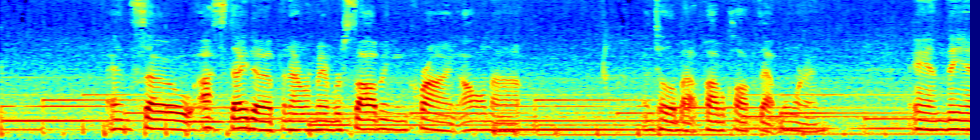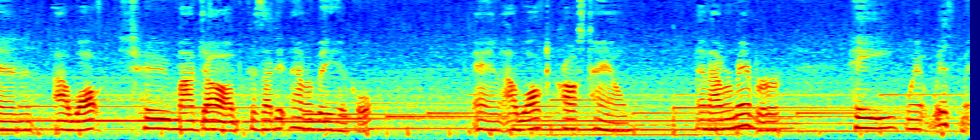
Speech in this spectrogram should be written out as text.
And so I stayed up, and I remember sobbing and crying all night until about five o'clock that morning. And then I walked to my job because I didn't have a vehicle and I walked across town, and I remember he went with me.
